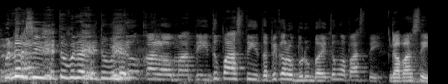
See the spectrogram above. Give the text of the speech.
bener sih itu bener itu bener. itu kalau mati itu pasti, tapi kalau berubah itu nggak pasti. Nggak pasti.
